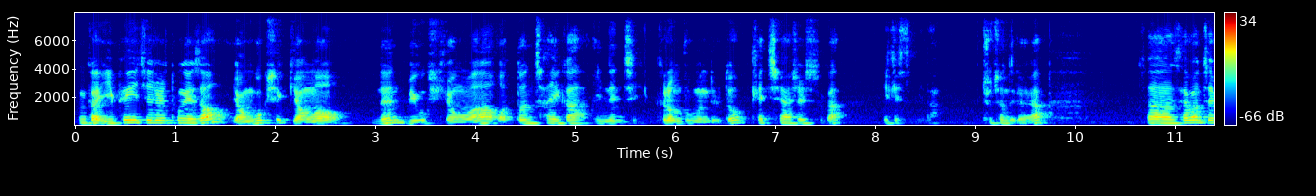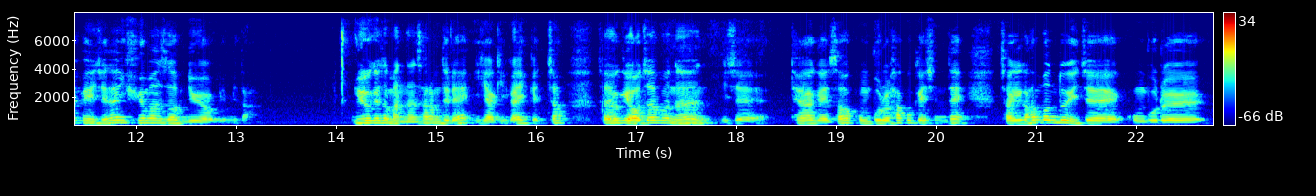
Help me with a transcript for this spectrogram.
그러니까 이 페이지를 통해서 영국식 영어는 미국식 영어와 어떤 차이가 있는지 그런 부분들도 캐치하실 수가 있겠습니다. 추천드려요. 자, 세 번째 페이지는 Humans of New York입니다. 뉴욕에서 만난 사람들의 이야기가 있겠죠. 자, 여기 여자분은 이제 대학에서 공부를 하고 계신데 자기가 한 번도 이제 공부를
